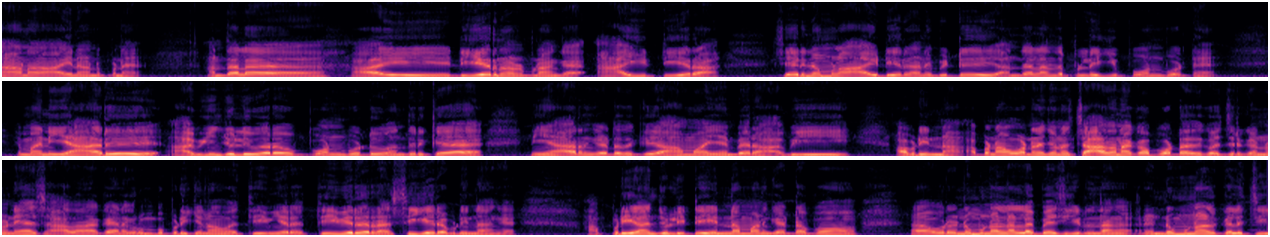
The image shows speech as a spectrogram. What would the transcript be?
நானும் ஹாயின்னு அனுப்புனேன். அந்தால ஆய் டியர்னு அனுப்புனாங்க. ஆய் டியரா சரி நம்மளும் ஆய் டியர் அனுப்பிட்டு அந்தால அந்த பிள்ளைக்கு ஃபோன் போட்டேன். ஏம்மா நீ யார்? அபின்னு சொல்லி வேற ஃபோன் போட்டு வந்திருக்க. நீ யாருன்னு கேட்டதுக்கு ஆமாம் என் பேர் அபி அப்படின்னா. அப்போ நான் உடனே சொன்னேன் சாதனாக்கா போட்டோ எதுக்கு வச்சுருக்கேன்னொடனே சாதனாக்கா எனக்கு ரொம்ப பிடிக்கும். நான் தீவிர தீவிர ரசிகர் அப்படின்னாங்க. அப்படியான்னு சொல்லிட்டு என்னம்மான்னு கேட்டப்போ ஒரு ரெண்டு மூணு நாள் நல்லா பேசிக்கிட்டு இருந்தாங்க. ரெண்டு மூணு நாள் கழித்து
